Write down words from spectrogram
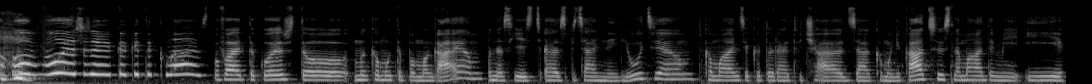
о боже, как это класс! Бывает такое, что мы кому-то помогаем, у нас есть э, специальные люди в команде, которые отвечают за коммуникацию с намадами, и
